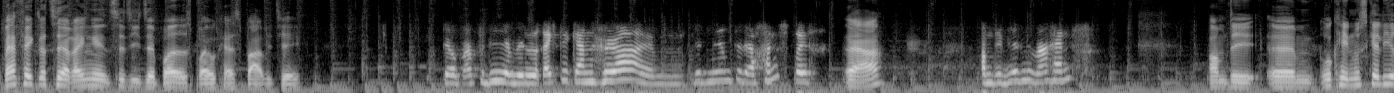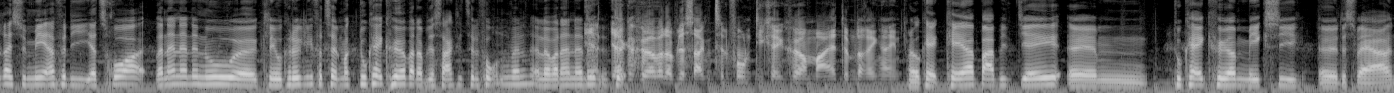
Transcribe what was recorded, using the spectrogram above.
Hvad fik dig til at ringe ind til DJ Breds brevkast, Barbie J? det var bare fordi, jeg ville rigtig gerne høre øh, lidt mere om det der håndsprit. Ja. Om det virkelig var hans. Om det... Øhm, okay, nu skal jeg lige resumere, fordi jeg tror... Hvordan er det nu, øh, Cleo? Kan du ikke lige fortælle mig? Du kan ikke høre, hvad der bliver sagt i telefonen, vel? Eller hvordan er det? Jeg, jeg kan høre, hvad der bliver sagt i telefonen. De kan ikke høre mig, dem der ringer ind. Okay, kære Barbie J, øhm, du kan ikke høre Mixi, øh, desværre,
